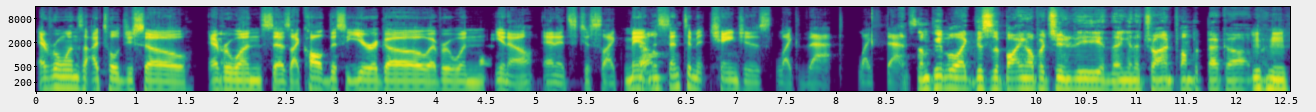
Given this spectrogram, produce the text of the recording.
everyone's I told you so. Everyone says I called this a year ago. Everyone, you know, and it's just like, man, yeah. the sentiment changes like that, like that. And some people like this is a buying opportunity, and they're going to try and pump it back up. Mm-hmm. And,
